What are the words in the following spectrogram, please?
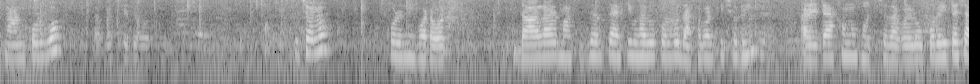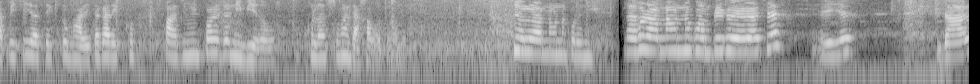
স্নান করব, তারপর খেতে বসবো। তো চলো, করে নিই ফটাফট। ডাল আর মাছের ঝাল তো একইভাবে করব, দেখাবার কিছু নেই। আর এটা এখনও হচ্ছে, দেখো এর ওপরে এটা চাপিয়েছি, যাতে একটু ভারী থাকে, আর একটু পাঁচ মিনিট পর এটা নিভিয়ে দেবো। খোলার সময় দেখাবো তোমাদের। চলো রান্নাবান্না করে নিই। দেখো রান্নাবান্না কমপ্লিট হয়ে গেছে। এই যে ডাল,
